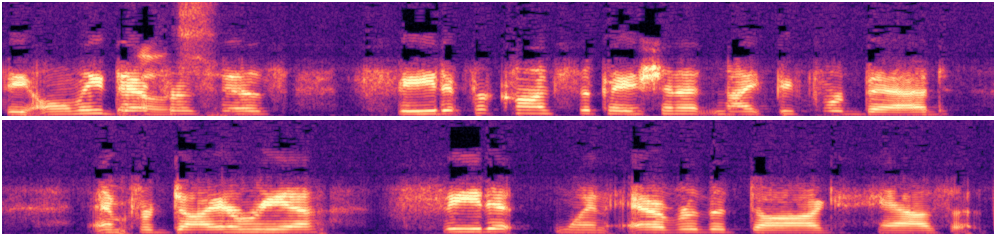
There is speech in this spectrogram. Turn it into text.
The only difference is feed it for constipation at night before bed, and for diarrhea, feed it whenever the dog has it.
